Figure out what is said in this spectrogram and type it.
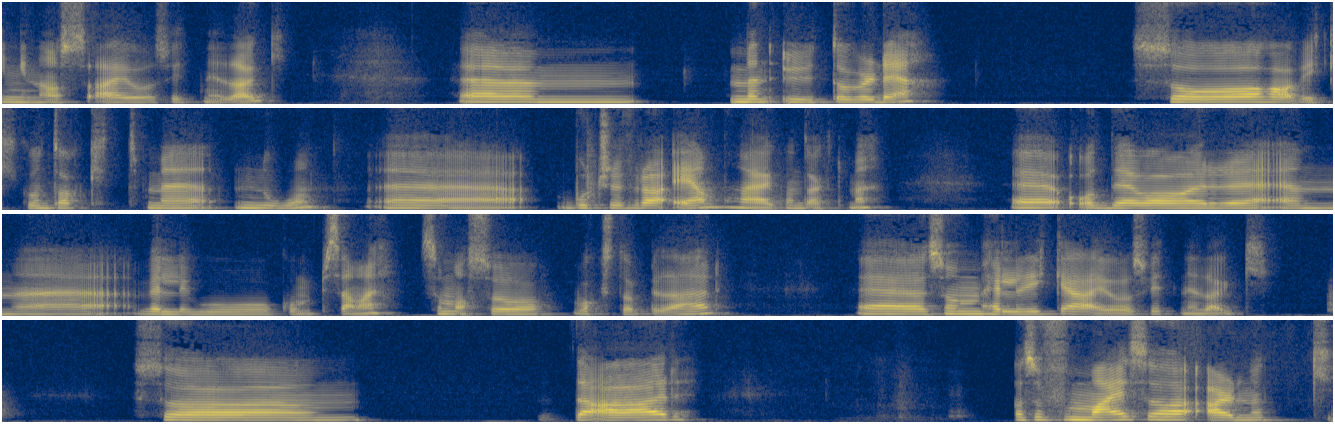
Ingen av oss er jo vitne i dag. Ehm, men utover det så har vi ikke kontakt med noen. Bortsett fra én har jeg kontakt med. Og det var en veldig god kompis av meg, som også vokste opp i det her. Som heller ikke er jo oss vitne i dag. Så det er Altså for meg så er det nok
